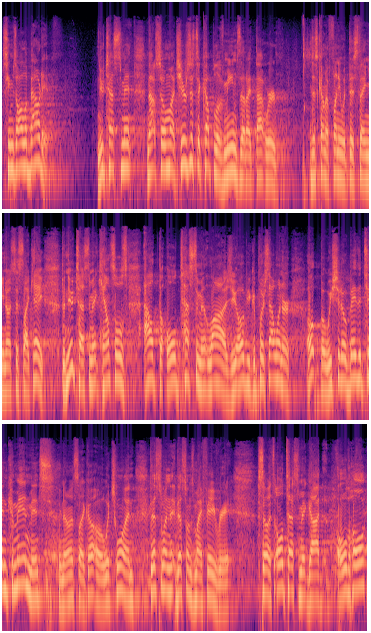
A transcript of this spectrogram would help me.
seems all about it. New Testament, not so much. Here's just a couple of memes that I thought were just kind of funny with this thing. You know, it's just like, hey, the New Testament cancels out the Old Testament laws. You oh, you could push that one, or oh, but we should obey the Ten Commandments. You know, it's like, uh oh, which one? This one, this one's my favorite. So it's Old Testament God, old Hulk,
